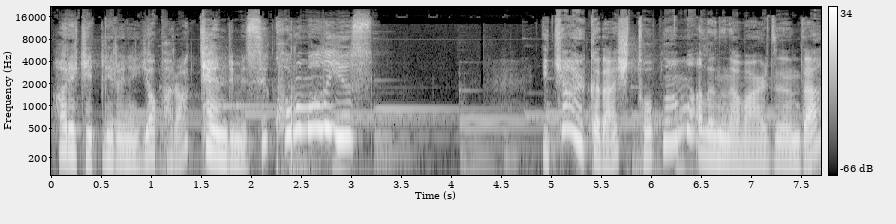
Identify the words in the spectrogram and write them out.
hareketlerini yaparak kendimizi korumalıyız. İki arkadaş toplanma alanına vardığında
